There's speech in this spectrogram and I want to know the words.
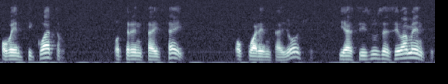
o 24, o 36, o 48, y así sucesivamente.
